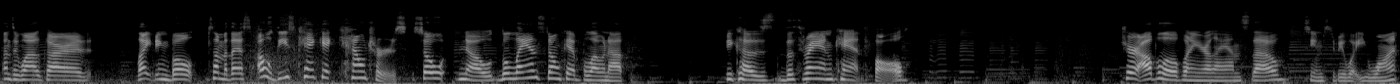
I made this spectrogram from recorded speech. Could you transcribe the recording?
Cleansing Wildcard, Lightning Bolt, some of this. Oh, these can't get counters. So, no, the lands don't get blown up because the Thran can't fall. Sure, I'll blow up one of your lands, though. Seems to be what you want.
